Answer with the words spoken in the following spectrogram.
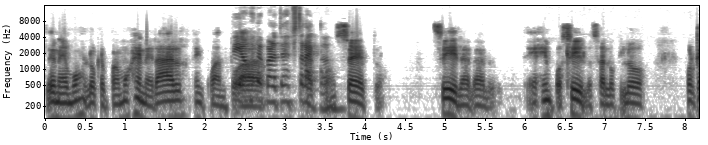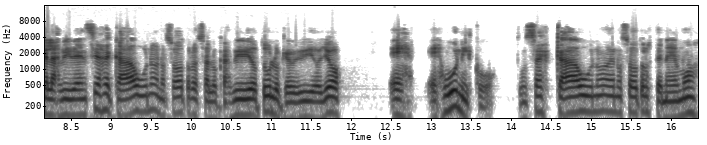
tenemos, lo que podemos generar en cuanto a, parte abstracta. concepto. Sí, es imposible, o sea, lo, lo, porque las vivencias de cada uno de nosotros, o sea, lo que has vivido tú, lo que he vivido yo, es, es único. Entonces, cada uno de nosotros tenemos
